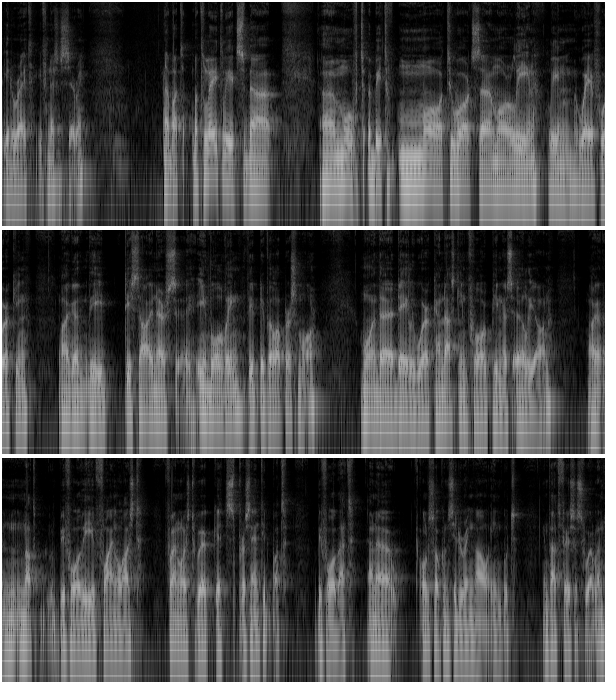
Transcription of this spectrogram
iterate if necessary. Uh, but but lately it's uh, uh, moved a bit more towards a more lean lean way of working, like uh, the designers involving the developers more more in their daily work and asking for opinions early on, uh, not before the finalized finalized work gets presented, but before that, and uh, also considering our input in that phase as well. And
